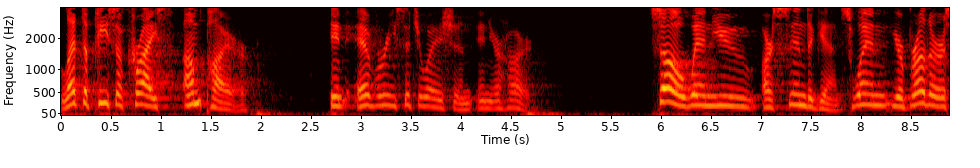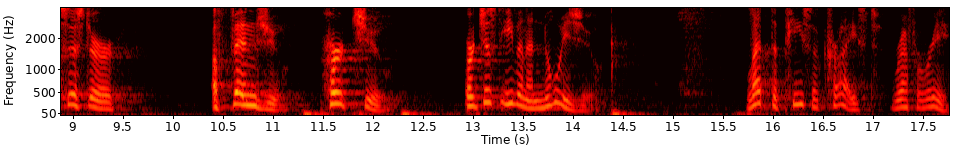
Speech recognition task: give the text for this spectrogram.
Let the peace of Christ umpire in every situation in your heart. So when you are sinned against, when your brother or sister offends you, hurts you, or just even annoys you, let the peace of Christ referee.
